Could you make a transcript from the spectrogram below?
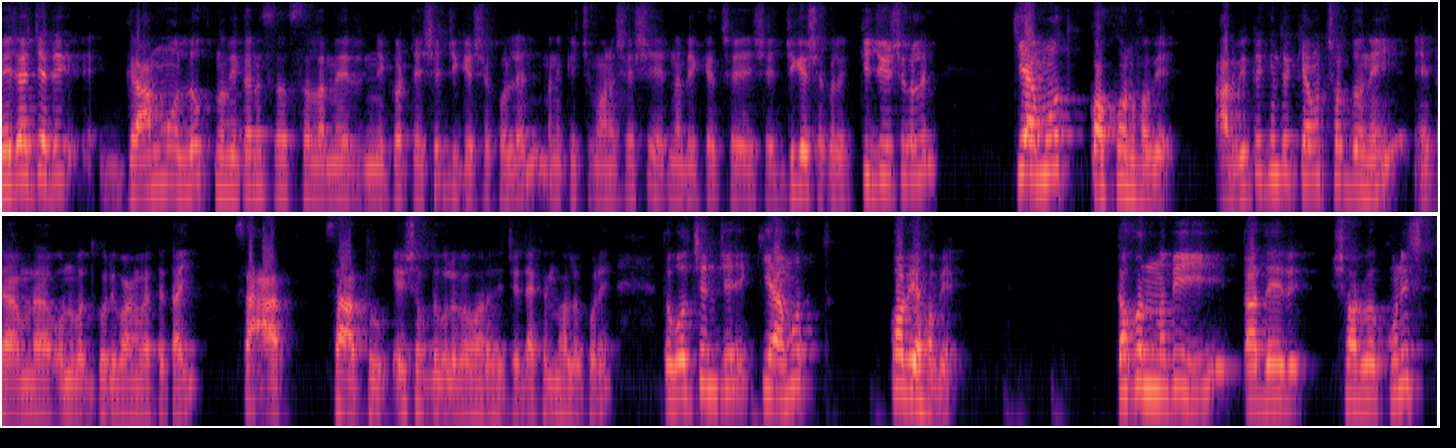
মেজাজের গ্রাম্য লোক নবী করিম সাল্লামের নিকটে এসে জিজ্ঞাসা করলেন মানে কিছু মানুষ এসে নবীর কাছে এসে জিজ্ঞাসা করলেন, কি জিজ্ঞাসা করলেন? কিয়ামত কখন হবে? আরবিতে কিন্তু কেমন শব্দ নেই, এটা আমরা অনুবাদ করি বাংলাতে তাই, সাআত সাতু এই শব্দগুলো ব্যবহার হয়েছে, দেখেন ভালো করে। তো বলছেন যে কিয়ামত কবে হবে? তখন নবী তাদের সর্বকনিষ্ঠ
